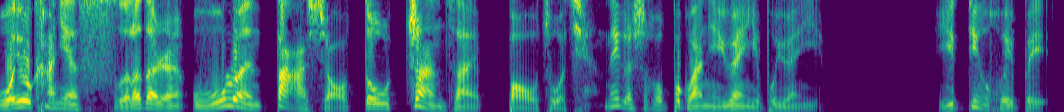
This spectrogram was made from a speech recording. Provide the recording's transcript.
我又看见死了的人，无论大小，都站在宝座前。那个时候，不管你愿意不愿意，一定会被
